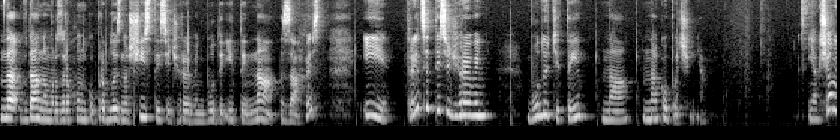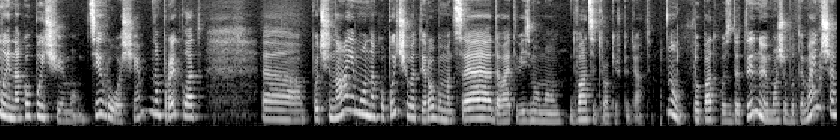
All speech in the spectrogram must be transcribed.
в даному розрахунку приблизно 6 тисяч гривень буде йти на захист, і 30 тисяч гривень будуть йти на накопичення. Якщо ми накопичуємо ці гроші, наприклад, е, починаємо накопичувати, робимо це, давайте візьмемо 20 років підряд. Ну, в випадку з дитиною може бути менше.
